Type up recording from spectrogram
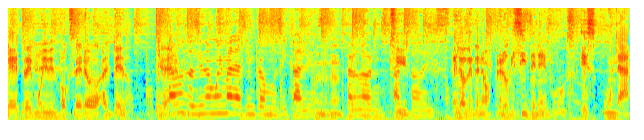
Eh, estoy muy beatboxero al pedo. Estamos Eh, haciendo muy malas impros musicales. Perdón Sí, a todos. es lo que tenemos. Pero lo que sí tenemos es una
